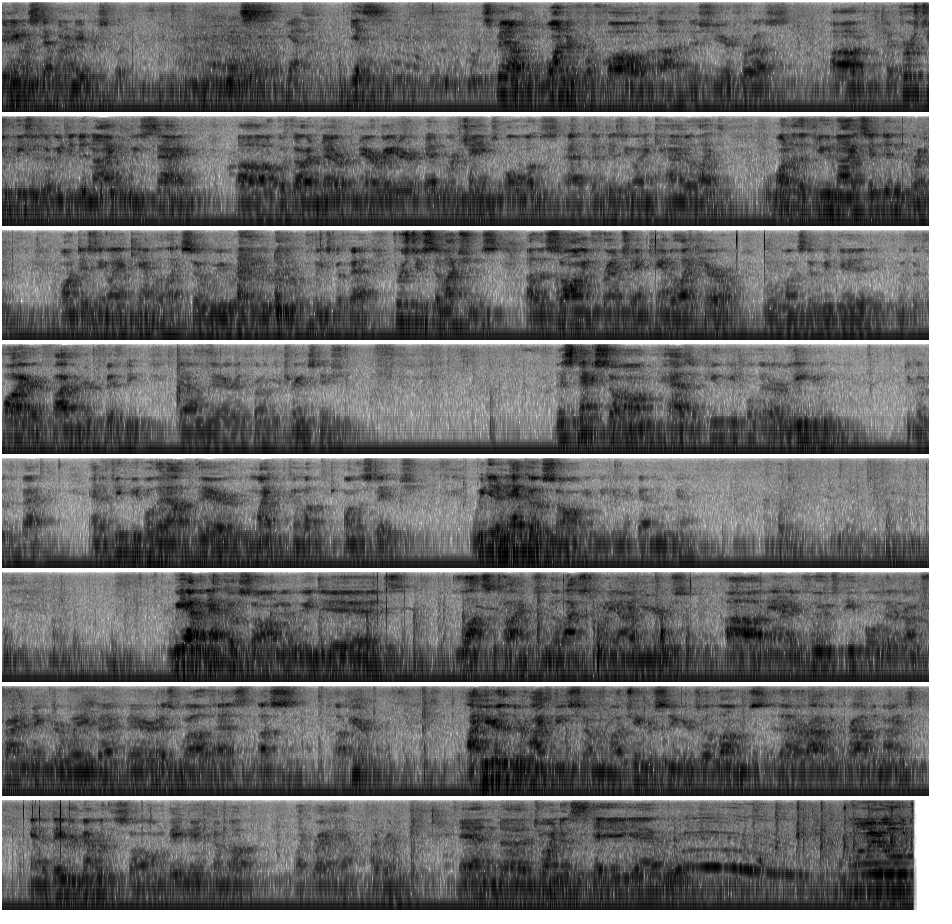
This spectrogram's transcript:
Did anyone step on a neighbor's foot? Yes. Yes. It's been a wonderful fall uh, this year for us. Um, the first two pieces that we did tonight, we sang uh, with our narr- narrator, Edward James Olmos, at uh, Disneyland Candlelight. One of the few nights it didn't rain on Disneyland Candlelight, so we were, we were pleased with that. First two selections, uh, the song in French and Candlelight Carol, were ones that we did with the choir at 550 down there in front of the train station. This next song has a few people that are leaving to go to the back, and a few people that out there might come up on the stage. We did an echo song, and we can make that move now. We have an echo song that we did lots of times in the last 29 years, uh, and it includes people that are going to try to make their way back there as well as us up here. I hear that there might be some uh, Chamber Singers alums that are out in the crowd tonight, and if they remember the song, they may come up, like right now, hi Brandon, and uh, join us. Hey, yeah.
